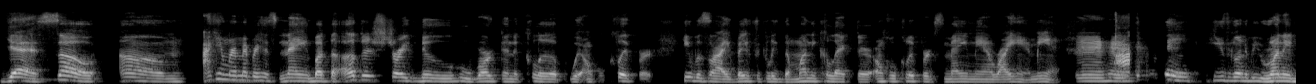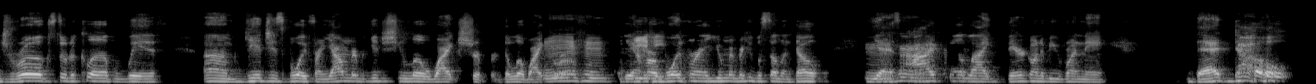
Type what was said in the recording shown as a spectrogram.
Yes. So um I can't remember his name, but the other straight dude who worked in the club with Uncle Clifford, he was like basically the money collector, Uncle Clifford's main man, right hand man. Mhm. I think he's gonna be running drugs through the club with um Gidget's boyfriend. Y'all remember Gidget, she little white stripper, the little white girl. Mhm. Yeah, her boyfriend, you remember he was selling dope. Yes, Mhm. I feel like they're gonna be running that dope.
